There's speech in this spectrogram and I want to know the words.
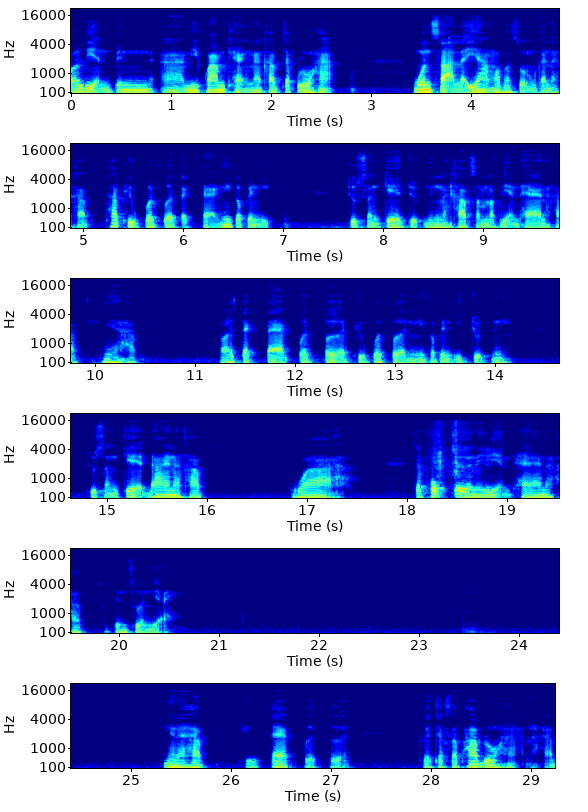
ราะเหรียญเป็นมีความแข็งนะครับ จากโลหะมวลสารหลายอย่างมาผสมกันนะครับ ถ้าผิวเปิดๆแตกๆนี่ก็เป็นอีกจุดสังเกตจุดหนึ่งนะครับสำหรับเหรียญแท้นะครับนี่ครับรอยแตกๆเปิดๆผิวเปิดๆนี้ก็เป็นอีกจุดหนึ่งจุดสังเกตได้นะครับ ว่าจะพบเจอในเหรียญแท้นะครับจะเป็นส่วนใหญ่เนี่ยนะครับ ผิวแตกเปิดเปิด เกิดจากสภาพโลหะนะครับ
